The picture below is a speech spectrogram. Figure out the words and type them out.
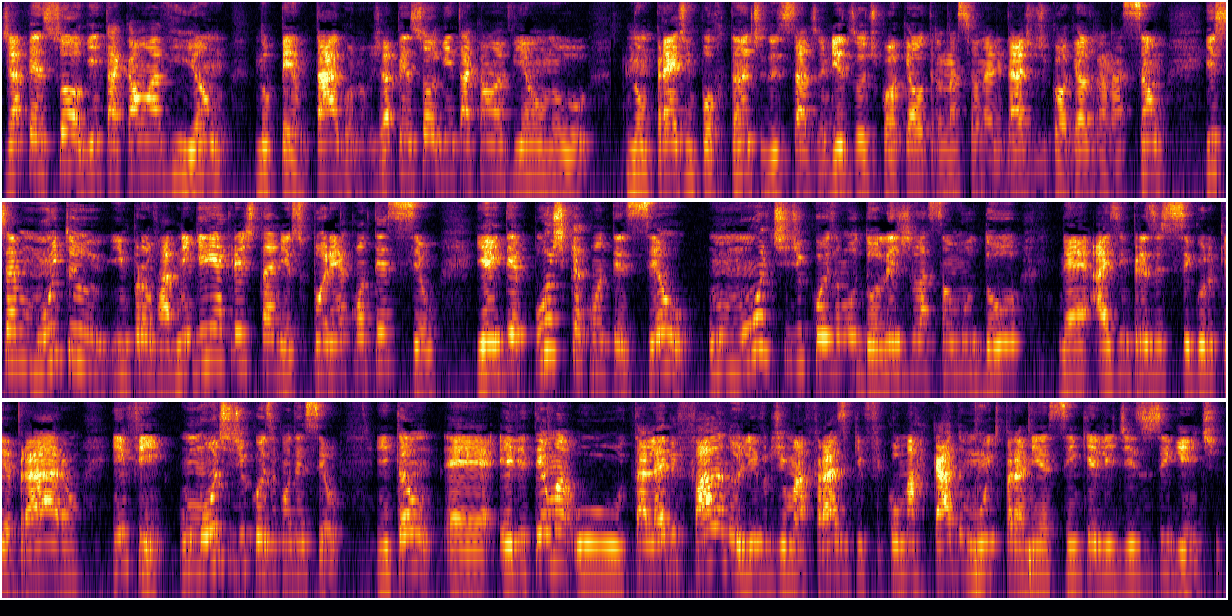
Já pensou alguém tacar um avião no Pentágono? Já pensou alguém tacar um avião no, num prédio importante dos Estados Unidos ou de qualquer outra nacionalidade, de qualquer outra nação? Isso é muito improvável. Ninguém ia acreditar nisso, porém aconteceu. E aí depois que aconteceu, um monte de coisa mudou, legislação mudou, né? As empresas de seguro quebraram, enfim, um monte de coisa aconteceu. Então, é, ele tem uma, o Taleb fala no livro de uma frase que ficou marcado muito para mim assim, que ele diz o seguinte:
